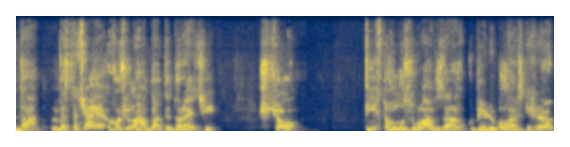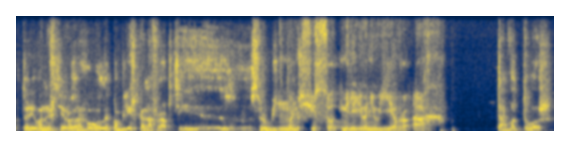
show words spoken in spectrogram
да, вистачає. Хочу нагадати, до речі, що ті, хто голосував за купівлю болгарських реакторів, вони ж всі розраховували баблішка на фракції е, з- з робіт Ну, 600 мільйонів євро. Ах, Так отож.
